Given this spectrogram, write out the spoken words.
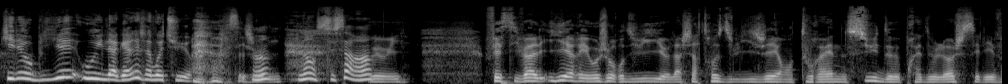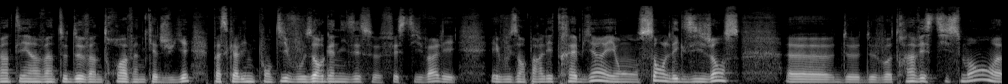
qu'il ait oublié où il a garé sa voiture. c'est joli. Hein? Non, c'est ça. Hein oui, oui. Festival hier et aujourd'hui, euh, la Chartreuse du Liget en Touraine, sud, près de Loche. C'est les 21, 22, 23, 24 juillet. Pascaline Ponty, vous organisez ce festival et, vous en parlez très bien et on sent l'exigence euh, de, votre investissement, euh,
